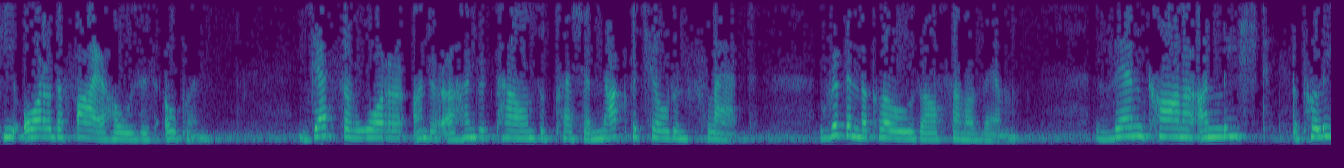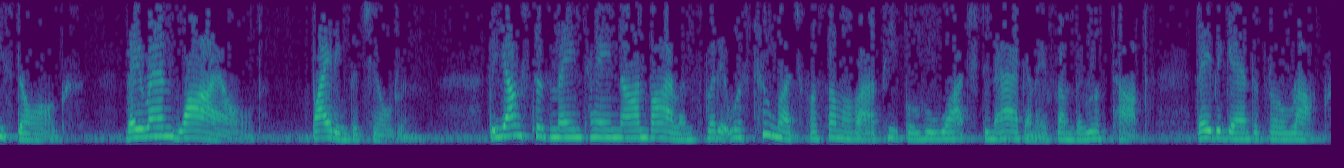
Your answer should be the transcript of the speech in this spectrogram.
he ordered the fire hoses open. Jets of water under a hundred pounds of pressure knocked the children flat, ripping the clothes off some of them. Then Connor unleashed the police dogs. They ran wild, biting the children. The youngsters maintained nonviolence, but it was too much for some of our people who watched in agony from the rooftops. They began to throw rocks.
